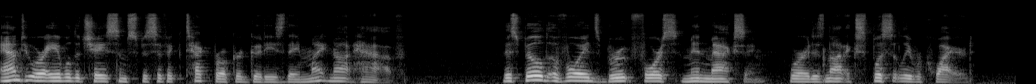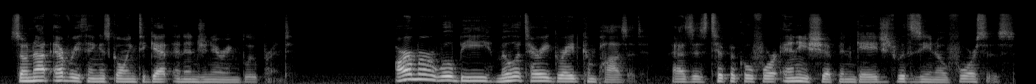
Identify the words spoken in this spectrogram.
and who are able to chase some specific tech broker goodies they might not have. This build avoids brute force min-maxing, where it is not explicitly required, so not everything is going to get an engineering blueprint. Armor will be military-grade composite, as is typical for any ship engaged with Xeno forces.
